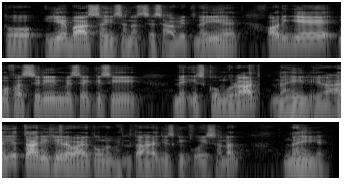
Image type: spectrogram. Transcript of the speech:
تو یہ بات صحیح صنعت سے ثابت نہیں ہے۔ اور یہ مفسرین میں سے کسی نے اس کو مراد نہیں لیا ہے۔ یہ تاریخی روایتوں میں ملتا ہے جس کی کوئی سند نہیں ہے۔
